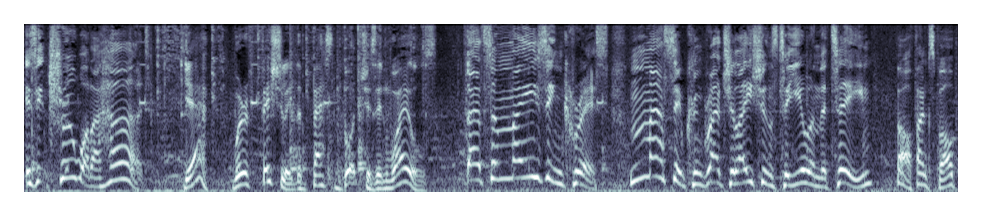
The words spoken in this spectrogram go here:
Is it true what I heard? Yeah, we're officially the best butchers in Wales. That's amazing, Chris. Massive congratulations to you and the team. Oh, thanks, Bob.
